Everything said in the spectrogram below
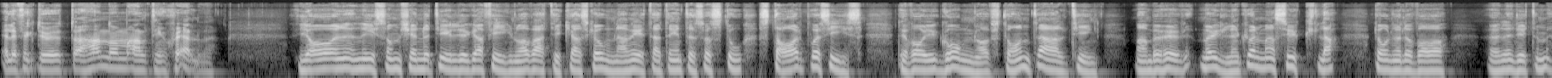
Eller fick du ta hand om allting själv? Ja, ni som känner till geografin och har varit i Karlskrona vet att det inte är så stor stad precis. Det var ju gångavstånd till allting. Man behövde, möjligen kunde man cykla då när det var eller lite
